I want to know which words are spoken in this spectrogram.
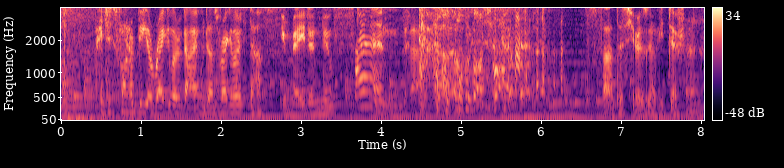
I just want to be a regular guy who does regular stuff. You made a new friend. Just thought this year was gonna be different.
